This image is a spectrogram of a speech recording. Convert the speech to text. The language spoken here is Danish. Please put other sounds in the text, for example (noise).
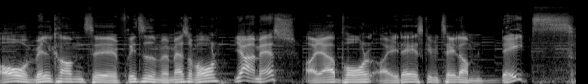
Og velkommen til Fritid med Mads og Paul. Jeg er Mads. Og jeg er Paul, og i dag skal vi tale om dates.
